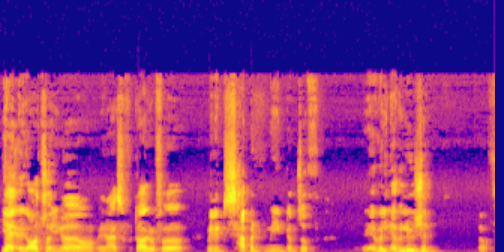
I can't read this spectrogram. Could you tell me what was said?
Yeah, also, uh, you know, as a photographer, I mean, it's happened to me in terms of the evol- evolution of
